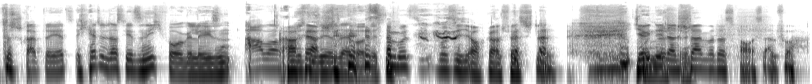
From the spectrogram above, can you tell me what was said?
Das schreibt er jetzt. Ich hätte das jetzt nicht vorgelesen, aber Ach müssen ja. Sie ja selber wissen. muss, muss ich auch gerade feststellen. ja, nee, dann schneiden wir das raus einfach.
